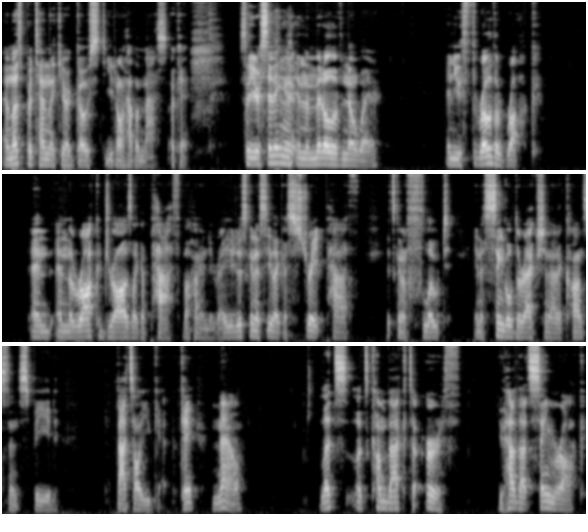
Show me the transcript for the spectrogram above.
And let's pretend like you're a ghost, you don't have a mass. Okay. So you're sitting in the middle of nowhere and you throw the rock. And and the rock draws like a path behind it, right? You're just going to see like a straight path. It's going to float in a single direction at a constant speed. That's all you get, okay? Now, let's let's come back to earth. You have that same rock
